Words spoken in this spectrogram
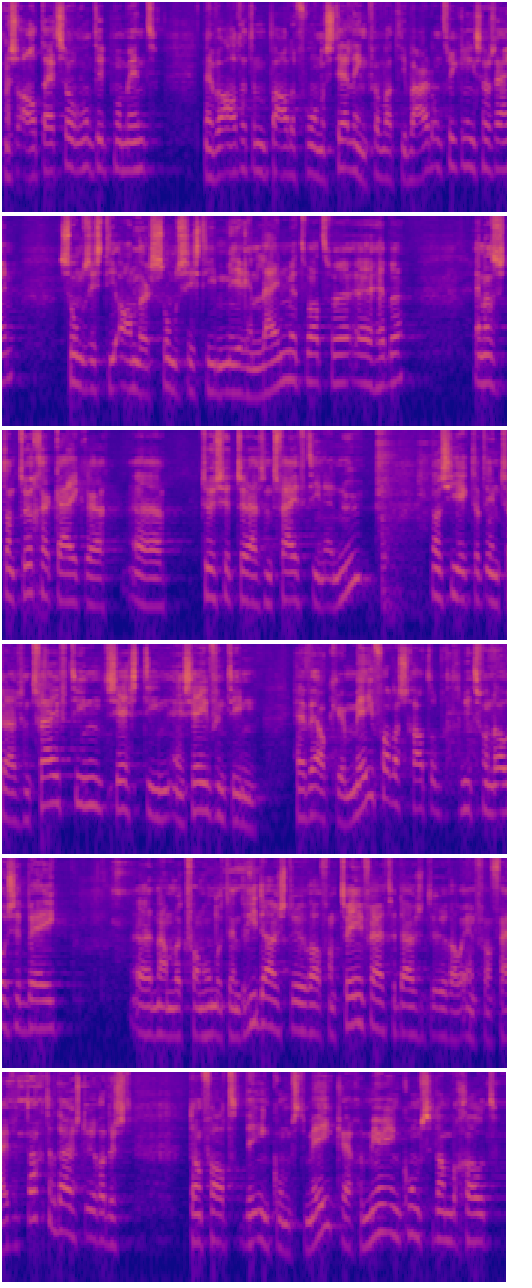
Dat is altijd zo rond dit moment. Dan hebben we altijd een bepaalde veronderstelling van wat die waardeontwikkeling zou zijn. Soms is die anders, soms is die meer in lijn met wat we uh, hebben. En als ik dan terug ga kijken tussen 2015 en nu, dan zie ik dat in 2015, 16 en 17 hebben we elke keer meevallers gehad op het gebied van de OZB. Uh, namelijk van 103.000 euro, van 52.000 euro en van 85.000 euro. Dus dan valt de inkomsten mee, krijgen we meer inkomsten dan begroot.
